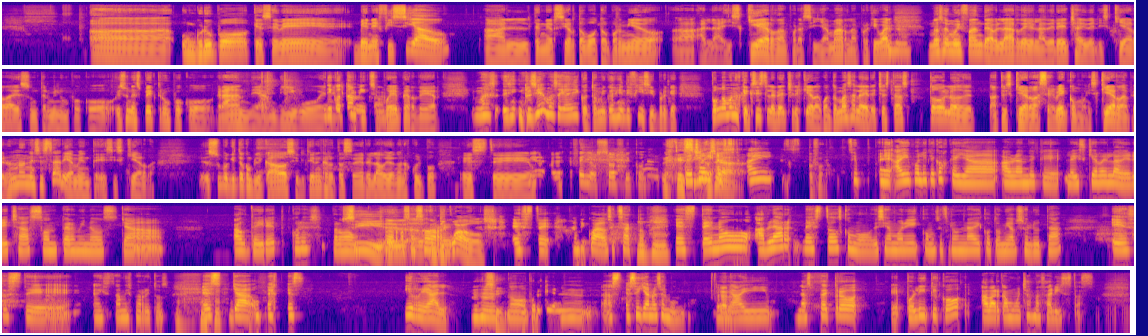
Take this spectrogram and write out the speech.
ah, un grupo que se ve beneficiado al tener cierto voto por miedo a, la izquierda, por así llamarla, porque igual no soy muy fan de hablar de la derecha y de la izquierda, es un término un poco, es un espectro un poco grande, ambiguo, dicotómico. se puede perder. Más, inclusive más allá de dicotómico es bien difícil, porque pongámonos que existe la derecha y la izquierda, cuanto más a la derecha estás, todo lo de a tu izquierda se ve como izquierda, pero no necesariamente es izquierda es un poquito complicado. Si tienen que retroceder el audio, no los culpo. Este. es que filosófico. Es que sí, o sea. Hay, por favor. Sí, eh, hay políticos que ya hablan de que la izquierda y la derecha son términos ya outdated. ¿Cuál es? Perdón. Sí, anticuados. Este, anticuados, exacto. Este, no hablar de estos, como decía Mori, como si fuera una dicotomía absoluta, es este ahí están mis perritos, es ya, es, irreal, ¿no? Porque así ya no es el mundo. Eh, hay un espectro eh, político abarca muchas más aristas,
